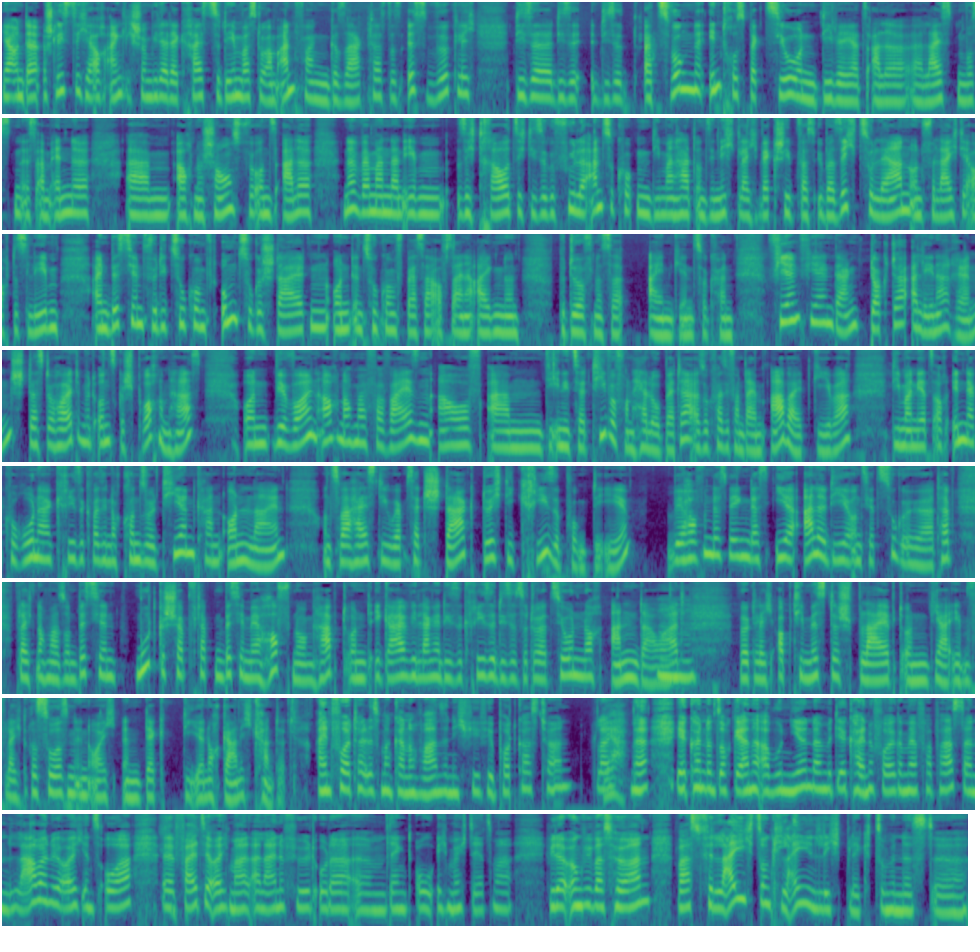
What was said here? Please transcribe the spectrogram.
Ja, und da schließt sich ja auch eigentlich schon wieder der Kreis zu dem, was du am Anfang gesagt hast. Es ist wirklich diese, diese, diese erzwungene Introspektion, die wir jetzt alle äh, leisten mussten, ist am Ende ähm, auch eine Chance für uns alle, ne, wenn man dann eben sich traut, sich diese Gefühle anzugucken, die man hat und sie nicht gleich wegschiebt, was über sich zu lernen und vielleicht ja auch das Leben ein bisschen für die Zukunft umzugestalten und in Zukunft besser auf seine eigenen Bedürfnisse eingehen zu können. Vielen, vielen Dank, Dr. Alena Rentsch, dass du heute mit uns gesprochen hast. Und wir wollen auch nochmal verweisen auf ähm, die Initiative von Hello Better, also quasi von deinem Arbeitgeber, die man jetzt auch in der Corona-Krise quasi noch konsultieren kann online. Und zwar heißt die Website stark durch die Krise.de. Wir hoffen deswegen, dass ihr alle, die ihr uns jetzt zugehört habt, vielleicht noch mal so ein bisschen Mut geschöpft habt, ein bisschen mehr Hoffnung habt und egal wie lange diese Krise, diese Situation noch andauert, mhm. wirklich optimistisch bleibt und ja eben vielleicht Ressourcen in euch entdeckt, die ihr noch gar nicht kanntet. Ein Vorteil ist, man kann noch wahnsinnig viel, viel Podcast hören vielleicht. Ja. Ne? Ihr könnt uns auch gerne abonnieren, damit ihr keine Folge mehr verpasst. Dann labern wir euch ins Ohr, äh, falls ihr euch mal alleine fühlt oder ähm, denkt, oh, ich möchte jetzt mal wieder irgendwie was hören, was vielleicht so einen kleinen Lichtblick zumindest äh,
